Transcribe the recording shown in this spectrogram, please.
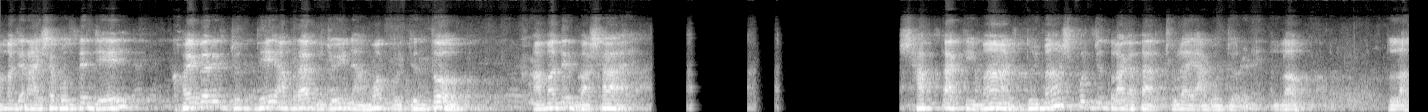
আমার যারা আয়সা বলতেন যে, খয়বারের যুদ্ধে আমরা বিজয়ী না হওয়া পর্যন্ত আমাদের বাসায় সপ্তাহ কি মাস? দুই মাস পর্যন্ত লাগাতার চুলায় আগুন জ্বলে নেই। আল্লাহ আল্লাহ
